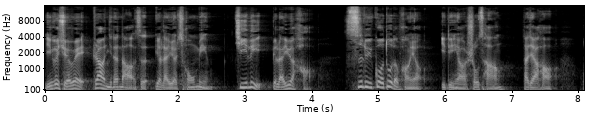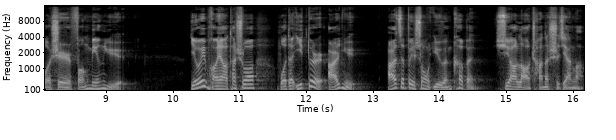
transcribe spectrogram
一个穴位让你的脑子越来越聪明，记忆力越来越好。思虑过度的朋友一定要收藏。大家好，我是冯明宇。有位朋友他说，我的一对儿女，儿子背诵语文课本需要老长的时间了，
